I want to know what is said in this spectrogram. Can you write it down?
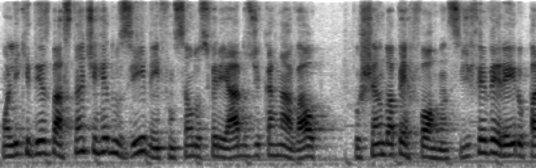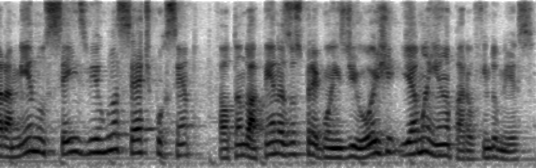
com liquidez bastante reduzida em função dos feriados de carnaval, puxando a performance de fevereiro para menos 6,7%, faltando apenas os pregões de hoje e amanhã para o fim do mês.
